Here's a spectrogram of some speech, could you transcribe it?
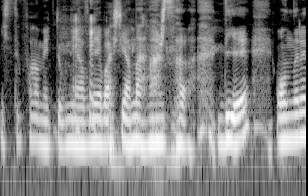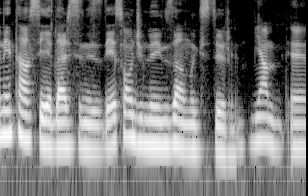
istifa mektubunu yazmaya başlayanlar varsa diye onlara ne tavsiye edersiniz diye son cümlelerinizi almak istiyorum. Yani e,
